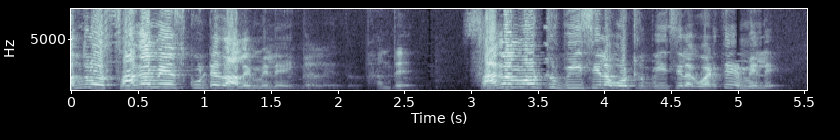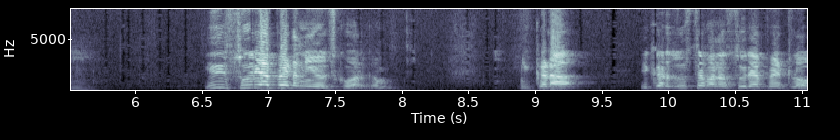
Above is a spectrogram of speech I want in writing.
అందులో సగం వేసుకుంటే చాలు ఎమ్మెల్యే అంతే. సగం ఓట్లు బీసీల ఓట్లు బీసీలకు పడితే ఎమ్మెల్యే. ఇది సూర్యాపేట నియోజకవర్గం. ఇక్కడ ఇక్కడ చూస్తే మనం సూర్యాపేటలో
